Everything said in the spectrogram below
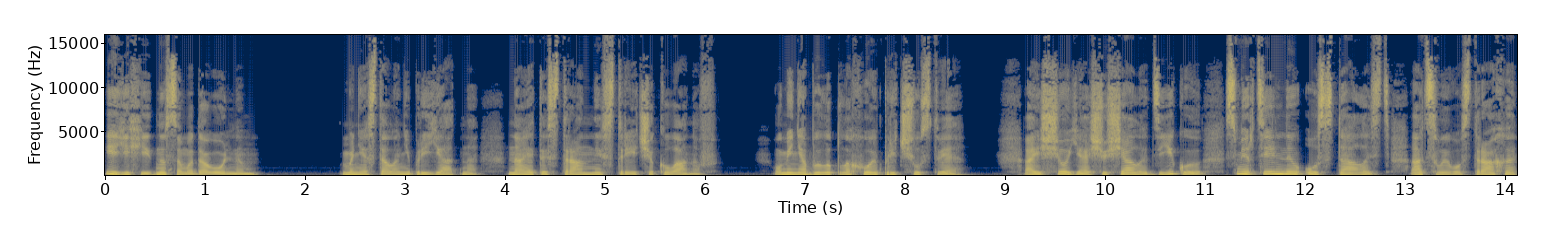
и ехидно самодовольным. Мне стало неприятно на этой странной встрече кланов. У меня было плохое предчувствие. А еще я ощущала дикую, смертельную усталость от своего страха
